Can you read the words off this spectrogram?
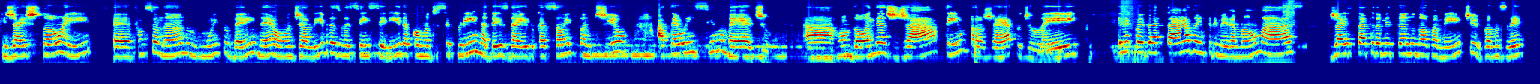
que já estão aí é, funcionando muito bem, né, onde a Libras vai ser inserida como disciplina desde a educação infantil até o ensino médio. A Rondônia já tem um projeto de lei, ele foi vetado em primeira mão, mas já está tramitando novamente, vamos ver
